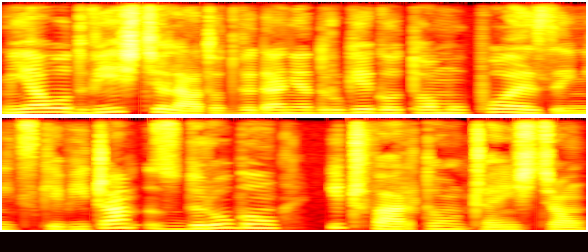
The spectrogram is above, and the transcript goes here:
Mijało 200 lat od wydania drugiego tomu poezji Mickiewicza z drugą i czwartą częścią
